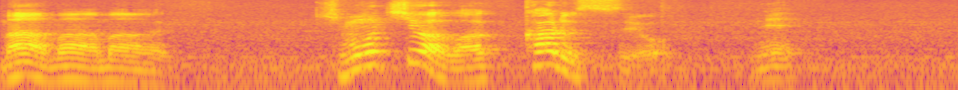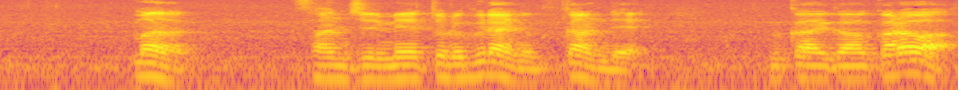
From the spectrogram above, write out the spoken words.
まあまあまあ気持ちはわかるっすよ。ね。まあ 30m ぐらいの区間で向かい側からは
